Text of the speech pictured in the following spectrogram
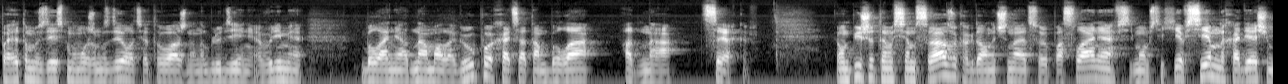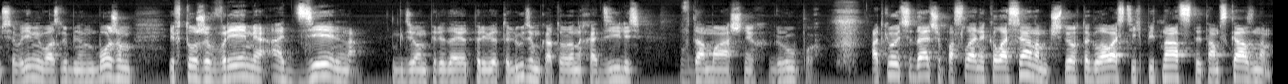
Поэтому здесь мы можем сделать это важное наблюдение. В Риме была не одна малая группа, хотя там была одна церковь. Он пишет им всем сразу, когда он начинает свое послание в седьмом стихе, «Всем находящимся в Риме, возлюбленным Божьим, и в то же время отдельно, где он передает приветы людям, которые находились в домашних группах. Откройте дальше послание Колоссянам, 4 глава, стих 15, там сказано,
